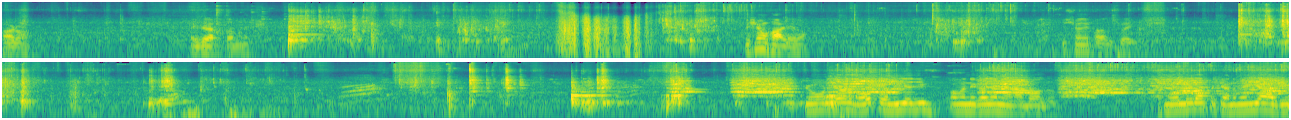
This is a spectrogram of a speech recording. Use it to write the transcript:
ਫਾੜੋ। ਇਧਰ ਰੱਖਤਾ ਮੈਂ ਪਿਛੋਂ ਖਾ ਲੇਵਾ। ਪਿਛੋਂ ਦੇ ਖਾ ਲਓ ਭਾਈ ਚੋਣ ਜਾਣ ਬਹੁਤ ਪੋਲੀ ਹੈ ਜੀ, ਭਾਵੇਂ ਨਿਕਾ ਜਾ ਨਿਆਣਾ ਬਹੁਤ ਦਾ ਮੁੱਲ ਦਾ 95000 ਜੀ।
